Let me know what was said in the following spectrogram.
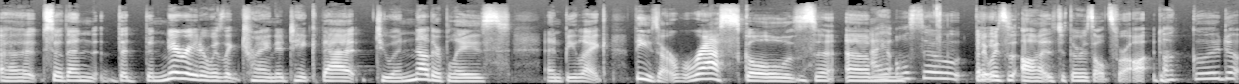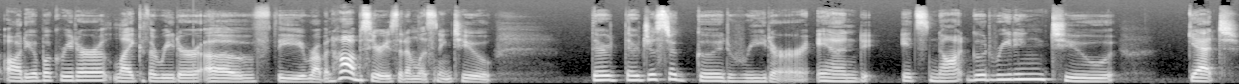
uh, so then the the narrator was like trying to take that to another place and be like, these are rascals. Um, I also but it was odd. The results were odd. a good audiobook reader, like the reader of the Robin Hobb series that I'm listening to, they're they're just a good reader. And it's not good reading to get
